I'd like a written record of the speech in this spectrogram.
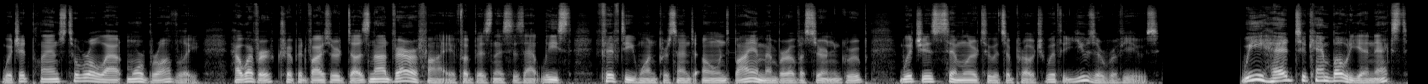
which it plans to roll out more broadly. However, TripAdvisor does not verify if a business is at least 51% owned by a member of a certain group, which is similar to its approach with user reviews. We head to Cambodia next.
